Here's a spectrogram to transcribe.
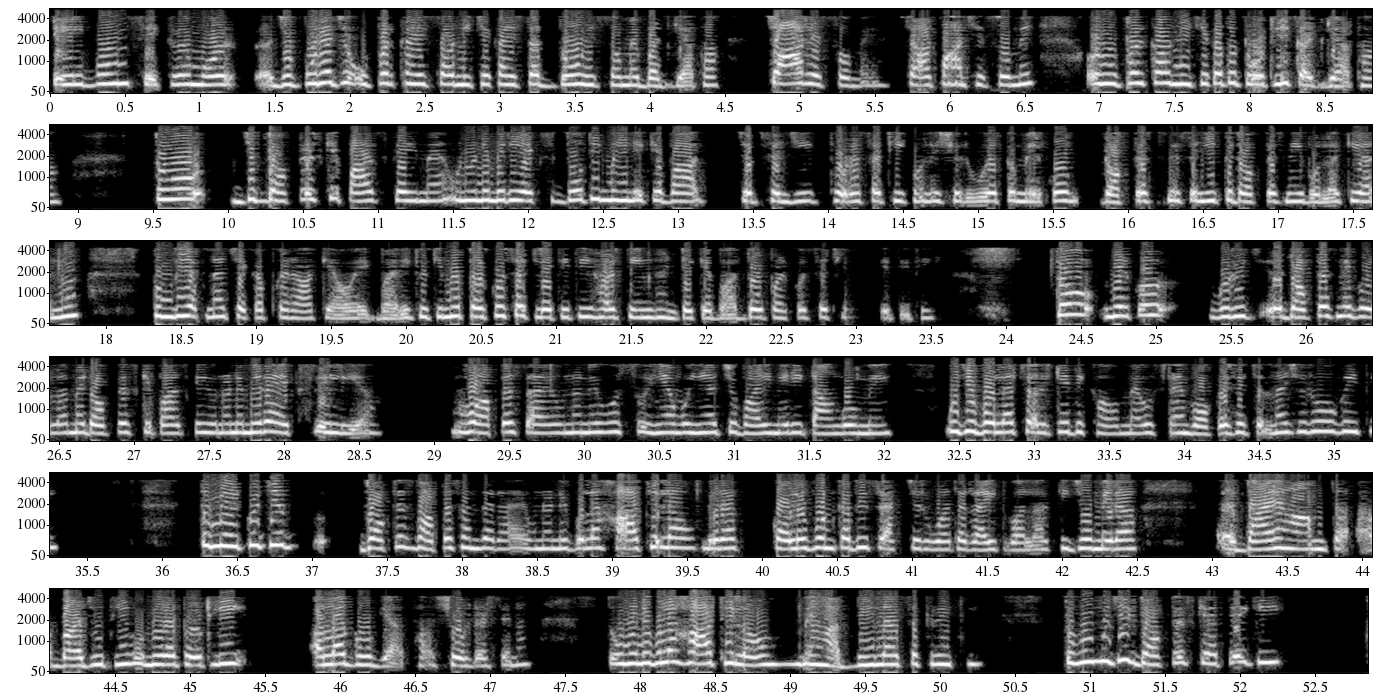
टेलबोन सेक्रम और जो पूरा जो ऊपर का हिस्सा और नीचे का हिस्सा दो हिस्सों में बट गया था, चार हिस्सों में, चार पाँच हिस्सों में, और ऊपर का और नीचे का तो टोटली कट गया था। तो जब डॉक्टर्स के पास गई मैं, उन्होंने मेरी एक्स दो तीन महीने के बाद जब संजीव थोड़ा सा ठीक होने शुरू हुए तो मेरे को डॉक्टर्स ने, संजीव के डॉक्टर्स ने बोला कि, अनु, तुम भी अपना चेकअप करा के आओ एक बारी, क्योंकि मैं परकोसेट लेती थी, हर तीन घंटे के बाद दो परकोसेट लेती थी। तो मेरे को गुरु डॉक्टर्स ने बोला, मैं डॉक्टर्स के पास गई, उन्होंने मेरा एक्सरे लिया। वापस आए, उन्होंने वो सुइयाँ वुइयाँ चुभाई मेरी टांगों में। मुझे बोला, चल के दिखाओ, मैं उस टाइम वॉकर से चलना शुरू हो गई थी। तो मेरे को जब डॉक्टर्स वापस अंदर आए, उन्होंने बोला, हाथ हिलाओ। मेरा कॉलोबोन का भी फ्रैक्चर हुआ था राइट वाला, कि जो मेरा दाएँ हाम था, बाजू थी, वो मेरा टोटली अलग हो गया था शोल्डर से ना। तो उन्होंने बोला, हाथ हिलाओ, मैं हाथ भी हिला सक रही थी। तो वो मुझे डॉक्टर्स कहते हैं कि,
